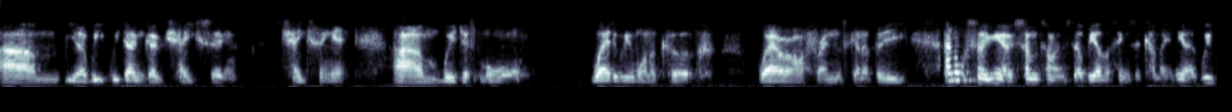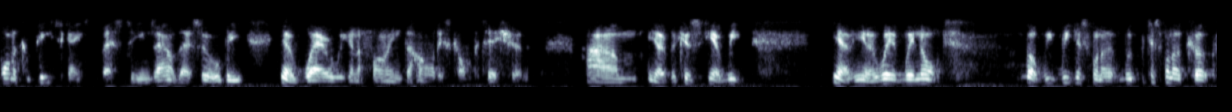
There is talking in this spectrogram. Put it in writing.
Um, you know, we, we don't go chasing chasing it. Um, we're just more where do we want to cook? Where are our friends going to be? And also, you know, sometimes there'll be other things that come in. You know, we want to compete against the best teams out there, so it will be, you know, where are we going to find the hardest competition? Um, you know, because you know we, yeah, you know, we're we're not. Well, we, we just want to we just want to cook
